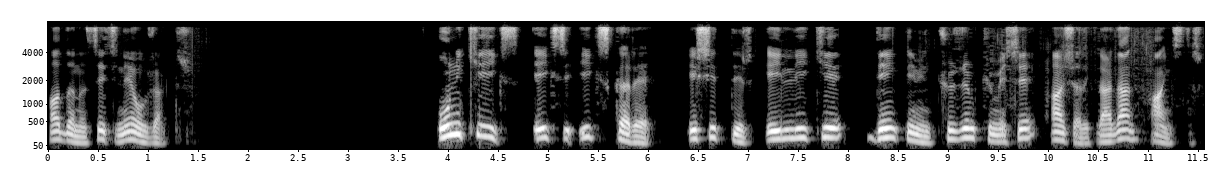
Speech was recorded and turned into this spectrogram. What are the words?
Adana seçeneği olacaktır. 12x eksi x kare eşittir 52 denklemin çözüm kümesi aşağıdakilerden hangisidir?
